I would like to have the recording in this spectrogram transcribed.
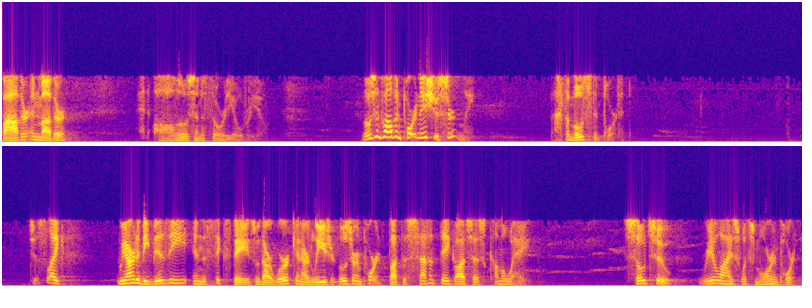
father and mother and all those in authority over you. Those involve important issues, certainly, but not the most important. Just like we are to be busy in the six days with our work and our leisure. Those are important. But the seventh day, God says, come away. So too, realize what's more important.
